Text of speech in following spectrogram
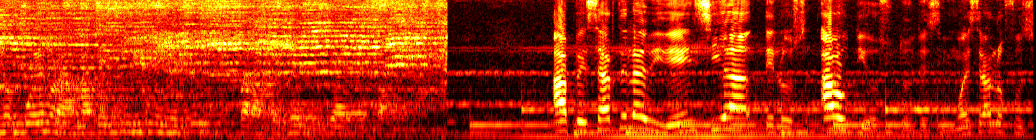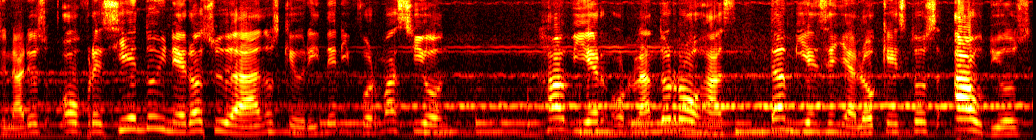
No puede demorar más de 5 minutos para que el servicio haya A pesar de la evidencia de los audios donde se muestra a los funcionarios ofreciendo dinero a ciudadanos que brinden información, Javier Orlando Rojas también señaló que estos audios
